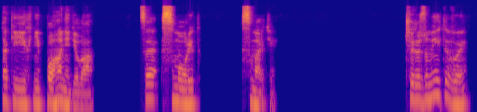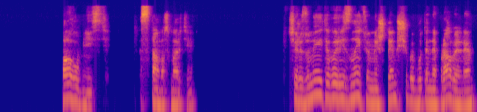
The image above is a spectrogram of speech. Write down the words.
так і їхні погані діла це сморід смерті. Чи розумієте ви пагубність стану смерті? Чи розумієте ви різницю між тим, щоб бути неправильним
